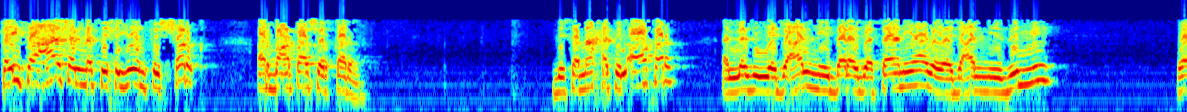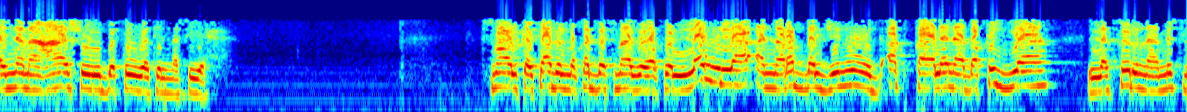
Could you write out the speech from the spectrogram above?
كيف عاش المسيحيون في الشرق 14 قرن؟ بسماحة الآخر الذي يجعلني درجة ثانية ويجعلني ذمي وإنما عاشوا بقوة المسيح. اسمعوا الكتاب المقدس ماذا يقول؟ لولا أن رب الجنود أبقى لنا بقية لصرنا مثل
